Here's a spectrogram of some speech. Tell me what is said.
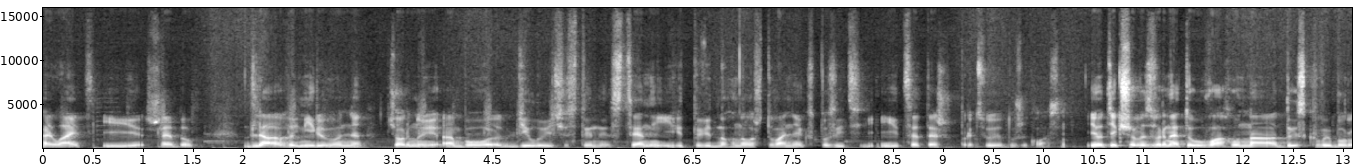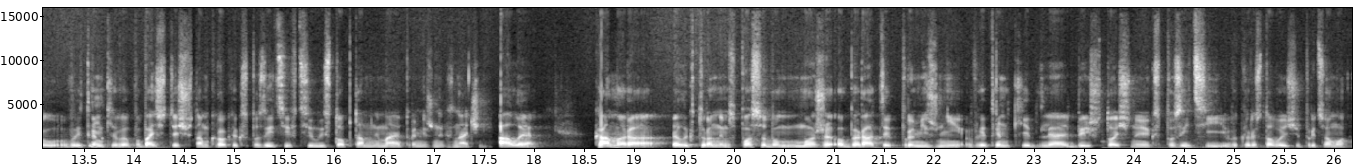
Highlight і Shadow для вимірювання чорної або білої частини сцени і відповідного налаштування експозиції. І це теж працює дуже класно. І от якщо ви звернете увагу на диск вибору витримки, ви побачите, що там крок експозиції в цілий стоп, там немає проміжних значень. Але Камера електронним способом може обирати проміжні витримки для більш точної експозиції, використовуючи при цьому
